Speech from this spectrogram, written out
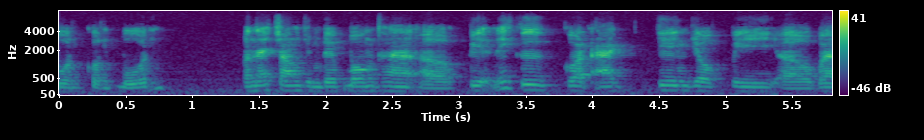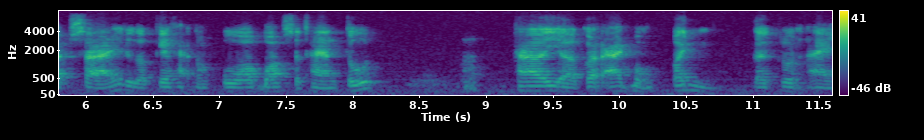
4គុណ4ប៉ុន្តែចង់ជម្រាបបងថាពាក្យនេះគឺគាត់អាចទាញយកពី website ឬក៏គេហទំព័ររបស់ស្ថានទូតហើយគាត់អាចបំពេញដោយខ្លួនឯង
